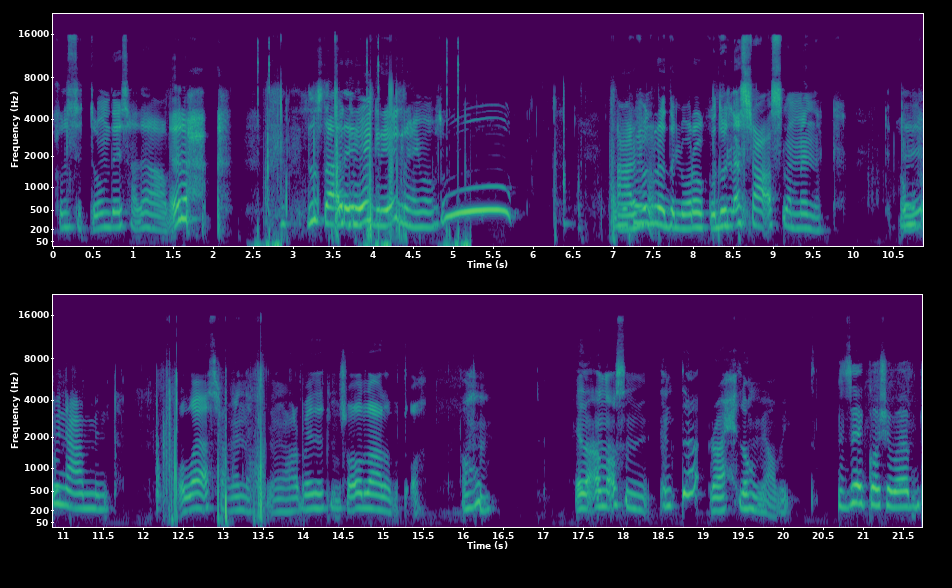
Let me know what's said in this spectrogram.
خلصت تقوم دايس عليها. الح دوست عليه اجري اجري اجري هيموتوك على فكرة دول وراك ودول أسرع أصلا منك. هم فين يا عم انت والله أسرع منك العربية ديت ما شاء الله على بطئها أهم إذا أنا أصلا أنت رايح لهم يا عبيط ازيكم يا شباب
